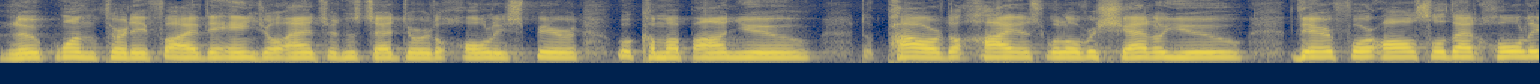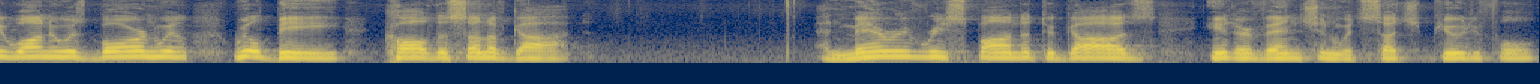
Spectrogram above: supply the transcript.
Luke 135 the angel answered and said to her the Holy Spirit will come upon you the power of the highest will overshadow you therefore also that holy one who is born will will be called the son of God and Mary responded to God's intervention with such beautiful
